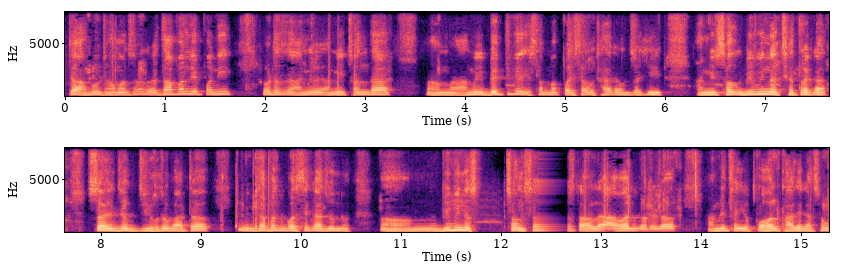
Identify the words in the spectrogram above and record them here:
त्यो आफ्नो ठाउँमा छ र जापानले पनि एउटा चाहिँ हामी हामी चन्दा हामी व्यक्तिगत हिसाबमा पैसा उठाएर हुन्छ कि हामी विभिन्न क्षेत्रका सहयोगजीहरूबाट जापान बसेका जुन विभिन्न सङ्घ संस्थाहरूलाई आह्वान गरेर हामीले चाहिँ यो पहल थालेका छौँ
